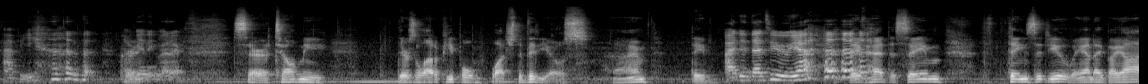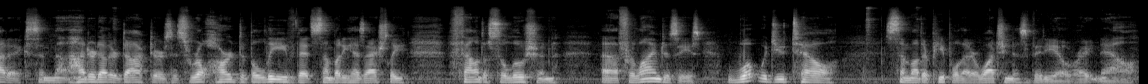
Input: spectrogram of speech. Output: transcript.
happy that I'm getting better. Sarah, tell me there's a lot of people watch the videos. Um, they've I did that too. Yeah. they've had the same things that you, antibiotics and a hundred other doctors. It's real hard to believe that somebody has actually found a solution uh, for Lyme disease. What would you tell some other people that are watching this video right now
